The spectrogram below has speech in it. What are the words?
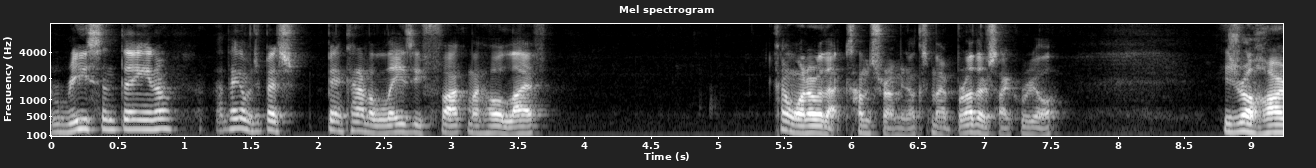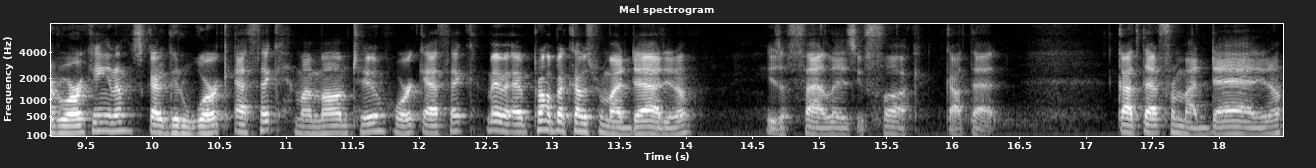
recent thing. You know. I think I've just been kind of a lazy fuck my whole life. Kind of wonder where that comes from. You know, because my brother's like real. He's real hardworking. You know, he's got a good work ethic. My mom too. Work ethic. Maybe it probably comes from my dad. You know. He's a fat lazy fuck. Got that. Got that from my dad, you know.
